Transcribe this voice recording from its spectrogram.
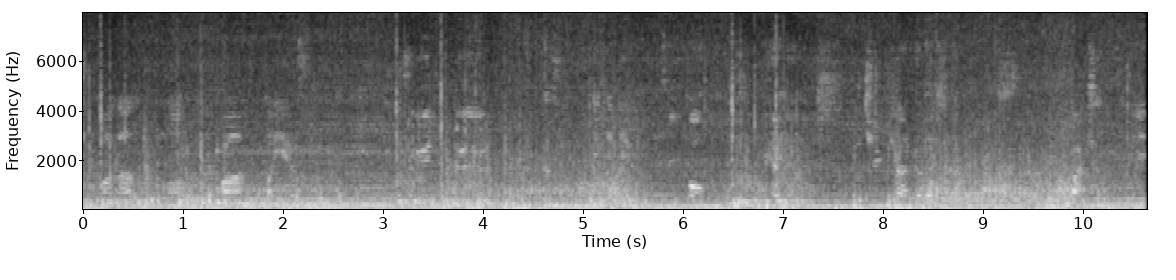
Çıkmadan bunu yapamayız. Çünkü arkadaşlar bak şimdi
